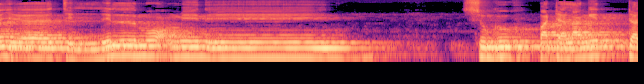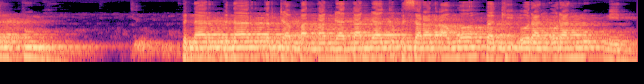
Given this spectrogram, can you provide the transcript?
ayatin lil mu'minin Sungguh pada langit dan bumi Benar-benar terdapat tanda-tanda kebesaran Allah bagi orang-orang mukmin.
